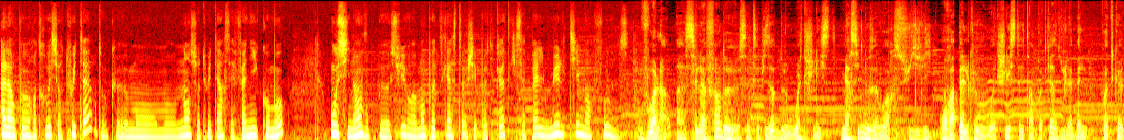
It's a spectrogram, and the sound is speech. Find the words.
Alors, vous pouvez me retrouver sur Twitter. Donc, mon, mon nom sur Twitter, c'est Fanny Como. Ou sinon, vous pouvez suivre mon podcast chez Podcut qui s'appelle Multimorphose. Voilà, bah, c'est la fin de cet épisode de Watchlist. Merci de nous avoir suivis. On rappelle que Watchlist est un podcast du label Podcut.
